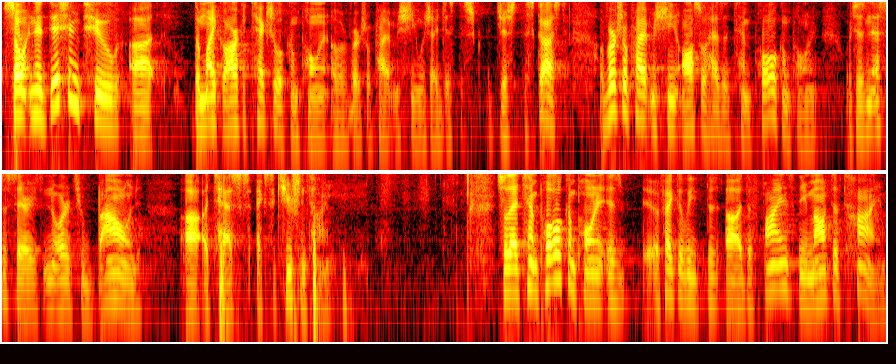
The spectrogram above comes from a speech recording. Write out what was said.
So in addition to uh, the microarchitectural component of a virtual private machine, which I just, dis just discussed, a virtual private machine also has a temporal component, which is necessary in order to bound uh, a task's execution time. So that temporal component is effectively de uh, defines the amount of time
